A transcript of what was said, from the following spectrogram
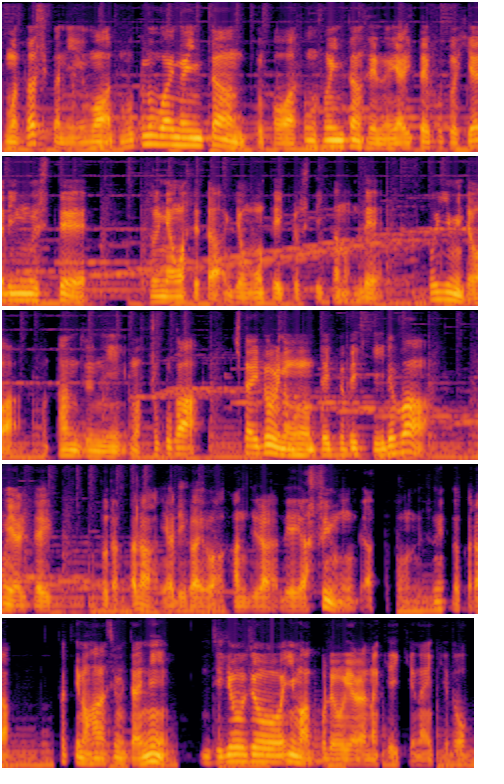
まあ確かにまあ僕の場合のインターンとかはそもそもインターン生のやりたいことをヒアリングしてそれに合わせた業務を提供していたのでそういう意味では、ま単純に、まあ、そこが期待通りのものを提供できていれば、まやりたいことだから、やりがいは感じられやすいものであったと思うんですね。だから、さっきの話みたいに、事業上今これをやらなきゃいけないけど、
